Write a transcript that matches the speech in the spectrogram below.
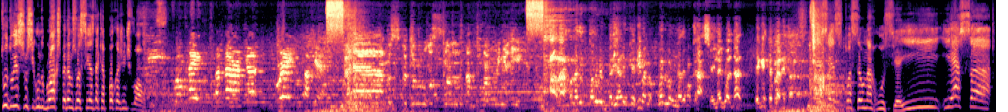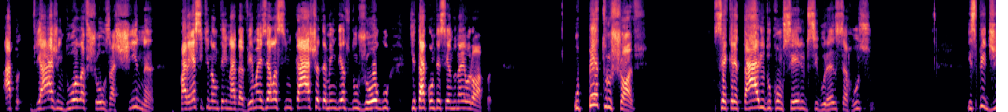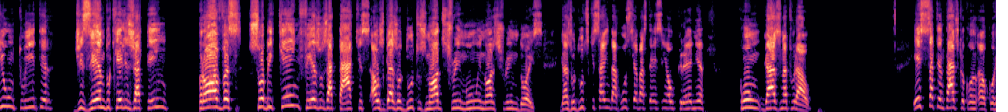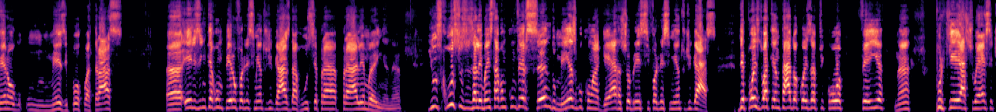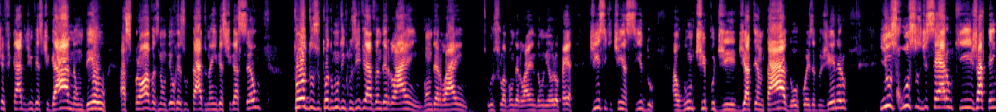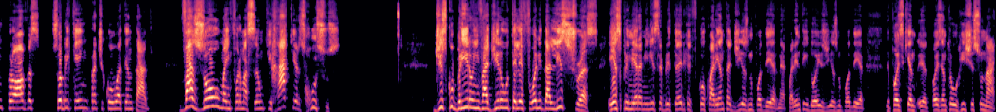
Tudo isso no segundo bloco. Esperamos vocês. Daqui a pouco a gente volta. Abajo la dictadura imperial y que vivan los pueblos y la democracia y la igualdad en este planeta. Essa é a situação na Rússia. E, e essa a viagem do Olaf Scholz à China parece que não tem nada a ver, mas ela se encaixa também dentro de um jogo que está acontecendo na Europa. O Petrushov, secretário do Conselho de Segurança russo, expediu um Twitter dizendo que eles já têm provas sobre quem fez os ataques aos gasodutos Nord Stream 1 e Nord Stream 2. Gasodutos que saem da Rússia e abastecem a Ucrânia com gás natural. Esses atentados que ocor- ocorreram um mês e pouco atrás, ah, eles interromperam o fornecimento de gás da Rússia para a Alemanha. Né? E os russos e os alemães estavam conversando mesmo com a guerra sobre esse fornecimento de gás. Depois do atentado, a coisa ficou feia, né? porque a Suécia tinha ficado de investigar, não deu as provas, não deu resultado na investigação. Todos, todo mundo, inclusive a van der Leyen, von der Leyen, Ursula von der Leyen da União Europeia, disse que tinha sido algum tipo de, de atentado ou coisa do gênero. E os russos disseram que já tem provas sobre quem praticou o atentado. Vazou uma informação que hackers russos descobriram invadiram o telefone da Liz Truss, ex-primeira-ministra britânica que ficou 40 dias no poder, né? 42 dias no poder, depois que depois entrou o Rishi Sunak.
